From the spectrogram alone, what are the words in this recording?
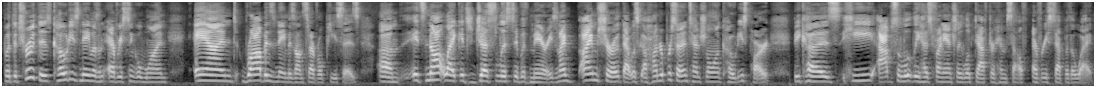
But the truth is, Kody's name is on every single one, and Robyn's name is on several pieces. Um, it's not like it's just listed with Meri's, and I'm I'm sure that that was 100% intentional on Kody's part because he absolutely has financially looked after himself every step of the way.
